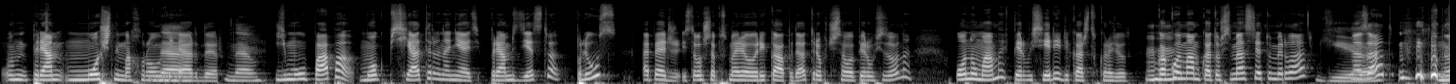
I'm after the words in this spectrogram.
он прям мощный махровый Да. миллиардер. Да. Ему папа мог психиатра нанять прям с детства. Плюс, опять же, из того, что я посмотрела рекапы, да, трехчасового первого сезона, он у мамы в первой серии лекарство крадет. Мгм. Какой мама, которая 17 лет умерла? Yeah. Назад? Ну,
